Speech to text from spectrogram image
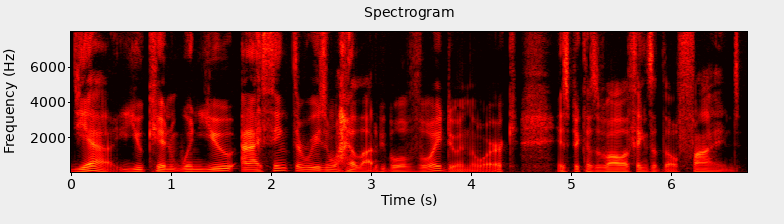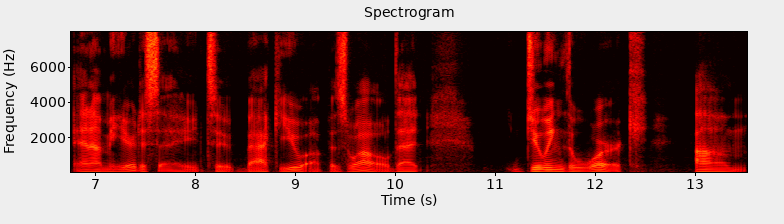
yeah, you can when you and I think the reason why a lot of people avoid doing the work is because of all the things that they'll find. And I'm here to say to back you up as well that doing the work um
